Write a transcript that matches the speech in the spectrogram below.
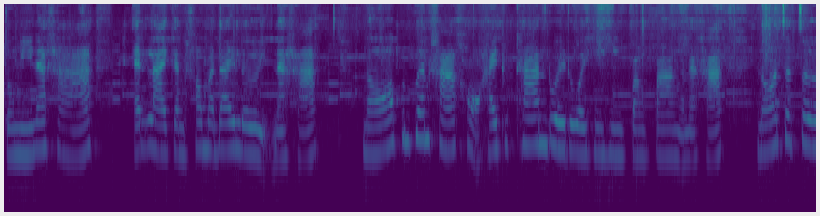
ตรงนี้นะคะ แอดไลน์กันเข้ามาได้เลยนะคะเนาะเพื่อนๆคะขอให้ทุกท่านรวยๆเฮงๆปังๆนะคะเนาะจะเจอ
